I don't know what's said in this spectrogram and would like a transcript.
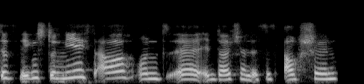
deswegen storniere ich es auch und äh, in Deutschland ist es auch schön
